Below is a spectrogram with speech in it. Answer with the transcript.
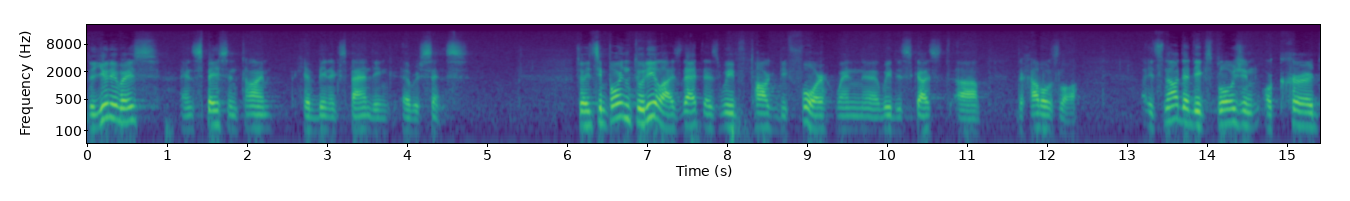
the universe and space and time have been expanding ever since. So it's important to realize that as we've talked before when uh, we discussed uh, the Hubble's law. It's not that the explosion occurred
